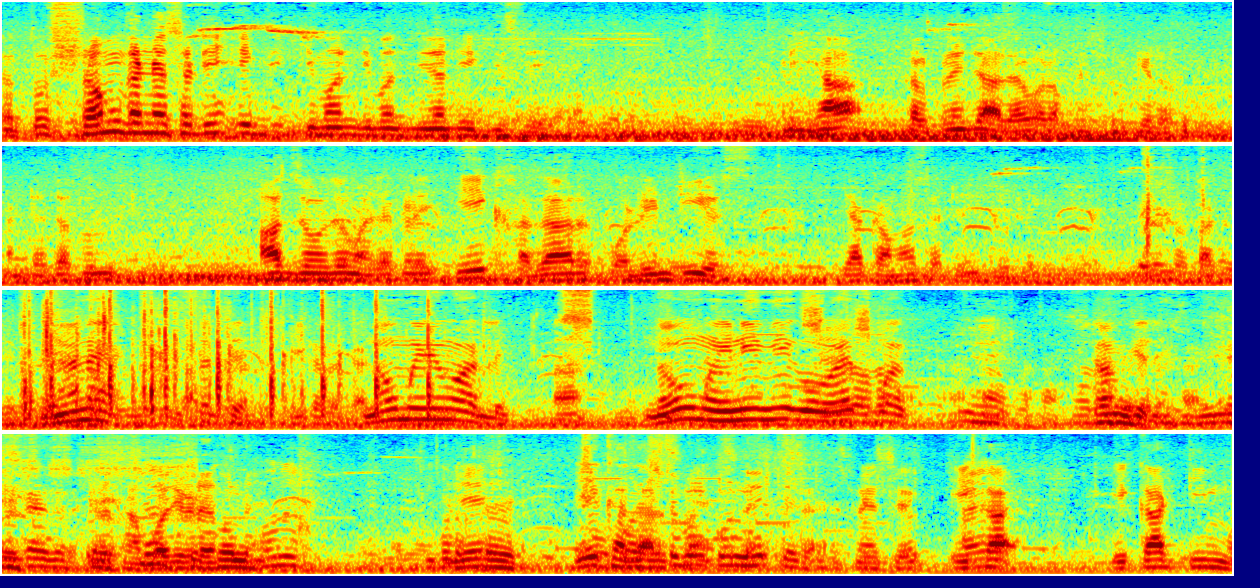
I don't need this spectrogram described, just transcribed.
तर तो श्रम करण्यासाठी एक किमान निमान निदान एक दिसते आणि ह्या कल्पनेच्या आधारावर आपण सुरू केलं. आणि त्याच्यातून आज जवळजवळ माझ्याकडे एक हजार व्हॉलेंटियर्स या कामासाठी स्वतःचे नाही नाही सत्य. ठीक आहे का? नऊ महिने वाढले. हा? नऊ महिने मी गोव्यात काम केले. म्हणजे एक हजार एका एका टीम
